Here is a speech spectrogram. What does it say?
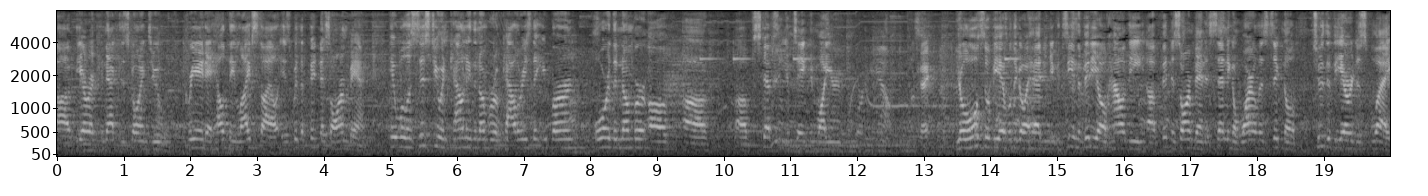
uh, Viera Connect is going to create a healthy lifestyle is with the fitness armband. It will assist you in counting the number of calories that you burn or the number of, uh, of steps that you've taken while you're working out. Okay? You'll also be able to go ahead and you can see in the video how the uh, fitness armband is sending a wireless signal to the Viera display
